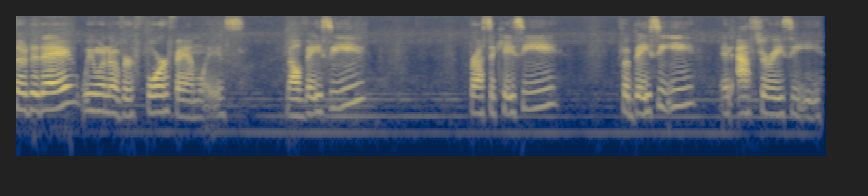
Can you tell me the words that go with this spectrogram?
So today we went over four families, Malvaceae, Brassicaceae, Fabaceae, and Asteraceae.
